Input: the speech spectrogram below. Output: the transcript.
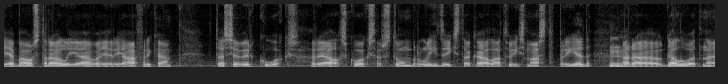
jeb Austrālijā vai arī Āfrikā, tas jau ir koks, reāls koks ar stumbru, līdzīgs tā kā Latvijas masta prieda mm. ar uh, galotnē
